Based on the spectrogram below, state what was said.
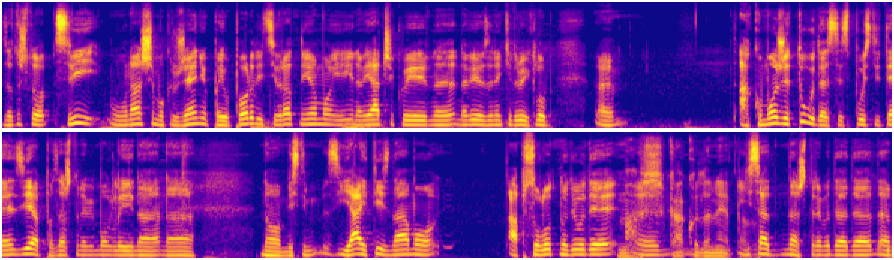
Zato što svi u našem okruženju, pa i u porodici, vjerojatno imamo i navijače koji navijaju za neki drugi klub. E, ako može tu da se spusti tenzija, pa zašto ne bi mogli i na, na no, mislim, ja i ti znamo apsolutno ljude. Ma, e, kako da ne? Pa. I sad, znaš, treba da, da, da,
